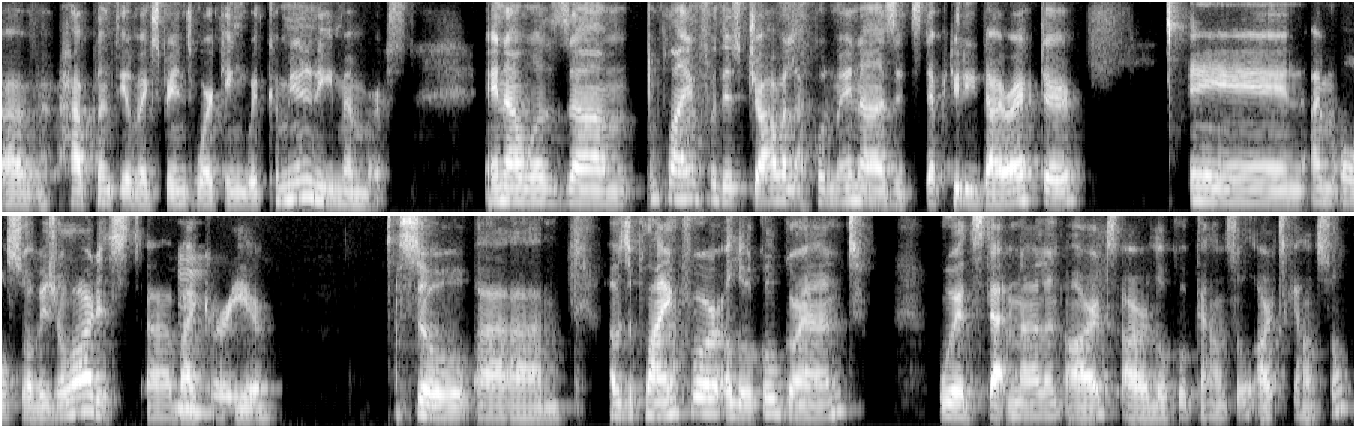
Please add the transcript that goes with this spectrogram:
I have plenty of experience working with community members. And I was um, applying for this job at La Colmena as its deputy director, and I'm also a visual artist uh, by mm. career. So um, I was applying for a local grant with Staten Island Arts, our local council, Arts Council.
